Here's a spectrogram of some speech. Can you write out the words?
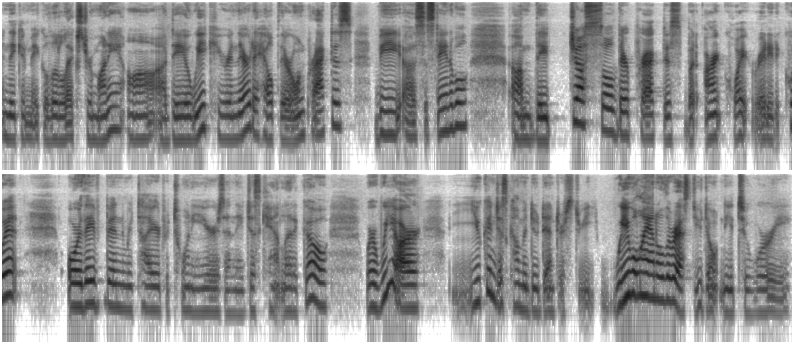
and they can make a little extra money uh, a day a week here and there to help their own practice be uh, sustainable. Um, they just sold their practice but aren't quite ready to quit, or they've been retired for 20 years and they just can't let it go. Where we are, you can just come and do dentistry. We will handle the rest. You don't need to worry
